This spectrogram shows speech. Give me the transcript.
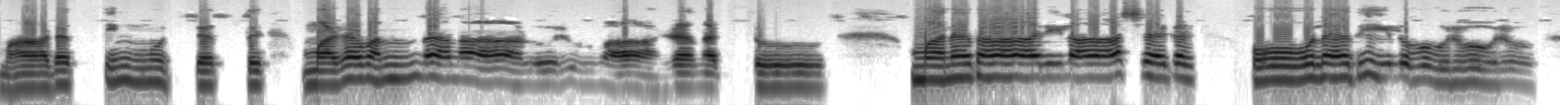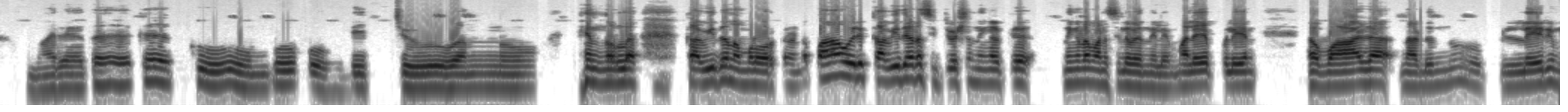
മാടത്തിൻ മുറ്റത്ത് മഴ വന്ന നാളൊരു വാഴ നട്ടു. മനതാരിലാശകൾ പോലതിലോരോരോ മരതക കൂമ്പു പൊടിച്ചു വന്നു എന്നുള്ള കവിത നമ്മൾ ഓർക്കുന്നുണ്ട്. അപ്പൊ ആ ഒരു കവിതയുടെ സിറ്റുവേഷൻ നിങ്ങൾക്ക് നിങ്ങളുടെ മനസ്സിൽ വന്നില്ലേ? മലയപ്പുലയൻ വാഴ നടുന്നു പിള്ളേരും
